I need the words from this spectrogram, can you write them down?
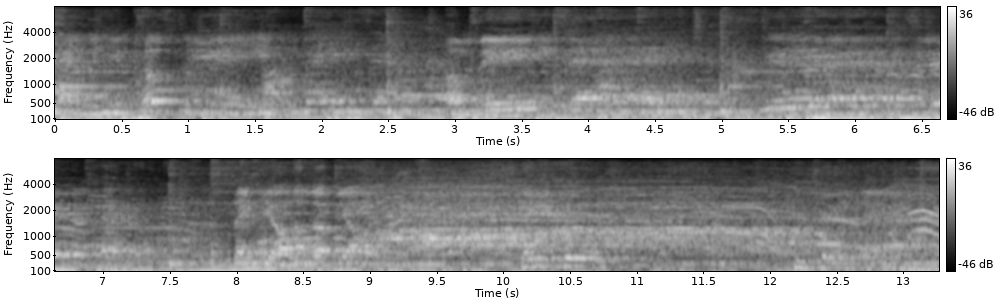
having you close to me. Amazing. Amazing. Yeah. Thank y'all. I love y'all. Stay good. Appreciate it.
